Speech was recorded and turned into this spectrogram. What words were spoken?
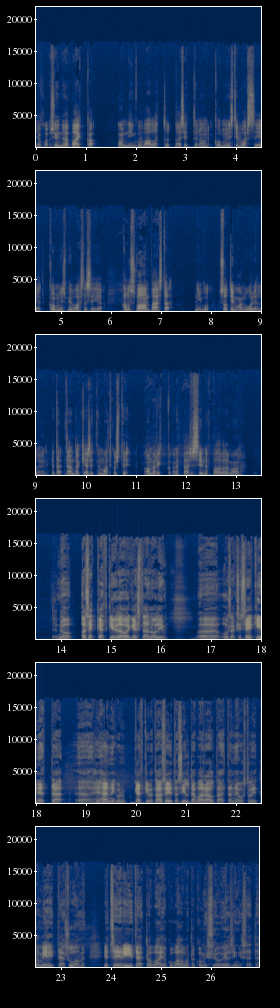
joko syntymäpaikka on niin kuin vallattu tai sitten on kommunistin vastaisia, kommunismin vastaisia ja halusi vaan päästä niin kuin sotimaan uudelleen. Ja tämän takia sitten matkusti Amerikkaan, että pääsi sinne palvelemaan. No asekätkijöillä oikeastaan oli ö, osaksi sekin, että hehän niin kuin kätkivät aseita siltä varalta, että Neuvostoliitto miehittää Suomen. Että se ei riitä, että on vain joku valvontakomissio Helsingissä. Että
